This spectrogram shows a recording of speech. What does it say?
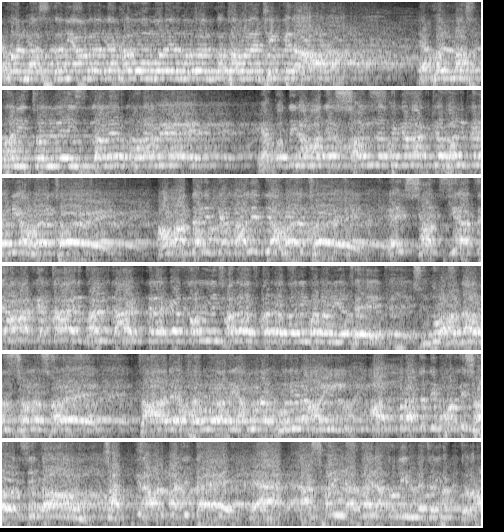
এখন মাস্তানি আমরা দেখাবো উমরের মতন, কথা বলে ঠিক কিনা? এখন মাস্তানি চলবে ইসলামের কোরআনে। এতদিন আমাদের সামনে থেকে মাইক্রোফোন কেড়ে নেওয়া হয়েছে। আমাদেরকে গালি দেওয়া হয়েছে। এই সাক্ষীরাতে সালে চারে ফেব্রুয়ারি আমরা নাই, আমরা যদি প্রতিশোধ দিতাম মাটিতে একটা সৈরাচার এতদিন বেঁচে থাকতো না।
